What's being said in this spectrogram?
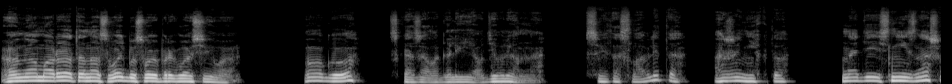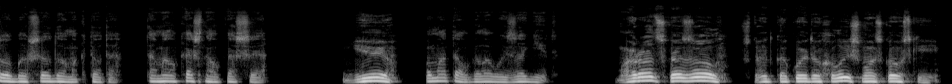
Она Марата на свадьбу свою пригласила». «Ого», — сказала Галия удивленно. «В Святославле-то? А жених кто? Надеюсь, не из нашего бывшего дома кто-то. Там алкаш на алкаше». «Не», — помотал головой Загид. Марат сказал, что это какой-то хлыщ московский.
